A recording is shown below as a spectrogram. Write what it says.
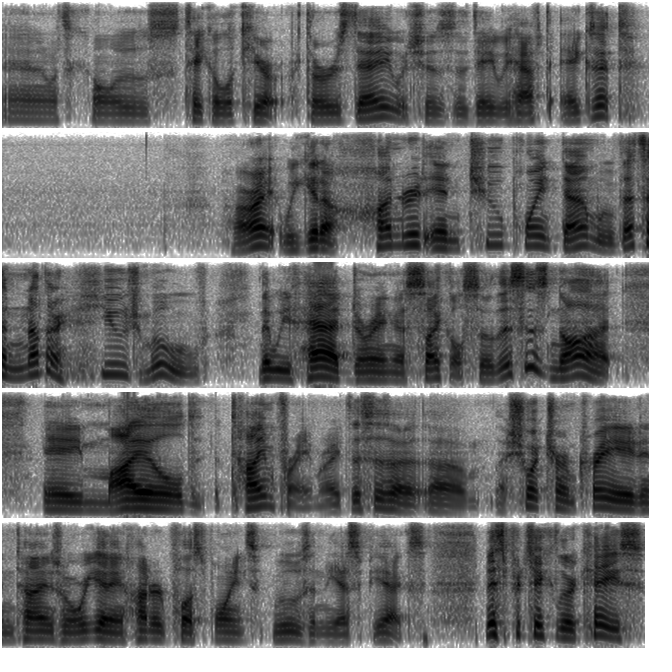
And let's go take a look here Thursday, which is the day we have to exit. All right, we get a 102 point down move. That's another huge move that we've had during a cycle. So this is not a mild time frame, right? This is a, um, a short-term trade in times when we're getting 100 plus points moves in the SPX. In this particular case,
